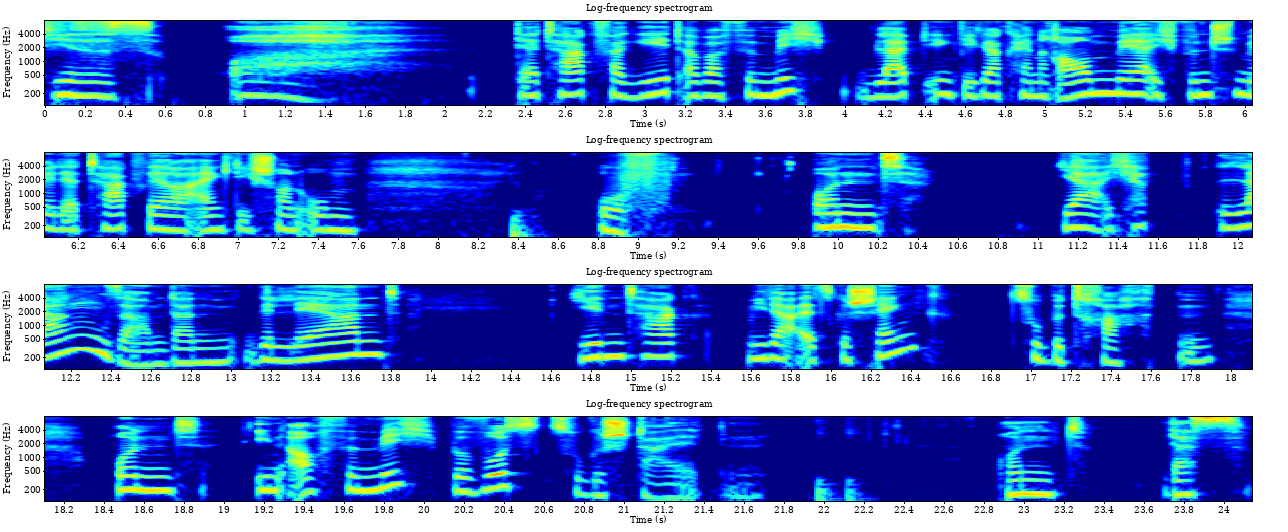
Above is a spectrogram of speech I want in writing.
Dieses, oh, der Tag vergeht, aber für mich bleibt irgendwie gar kein Raum mehr. Ich wünsche mir, der Tag wäre eigentlich schon um. Uff. Und ja, ich habe langsam dann gelernt, jeden Tag wieder als Geschenk zu betrachten und ihn auch für mich bewusst zu gestalten. Und das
